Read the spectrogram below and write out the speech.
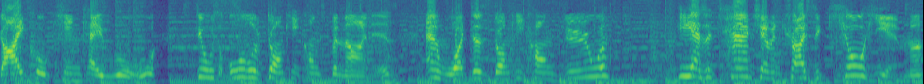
guy called King K. Rool steals all of Donkey Kong's bananas, and what does Donkey Kong do? He has a tantrum and tries to kill him.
